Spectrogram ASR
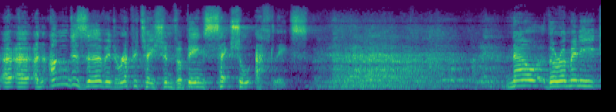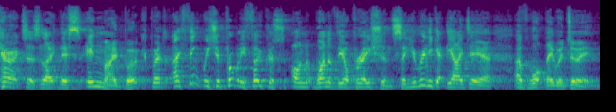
uh, uh, an undeserved deserved reputation for being sexual athletes. now, there are many characters like this in my book, but I think we should probably focus on one of the operations so you really get the idea of what they were doing.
